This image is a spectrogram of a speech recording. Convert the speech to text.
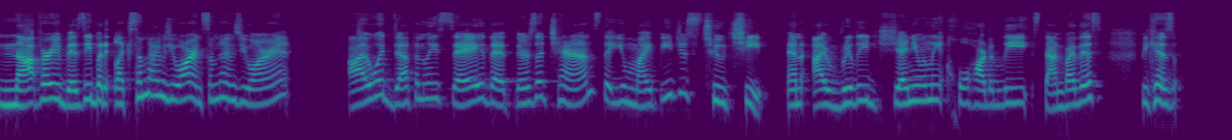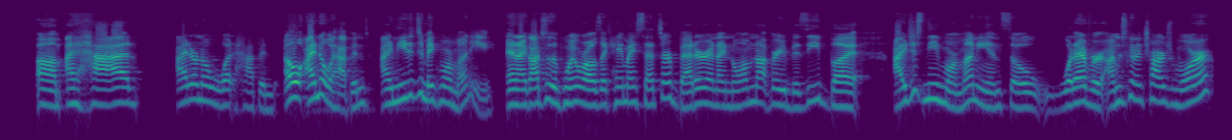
not very busy, but like sometimes you are and sometimes you aren't, I would definitely say that there's a chance that you might be just too cheap. And I really genuinely wholeheartedly stand by this because um I had I don't know what happened. Oh, I know what happened. I needed to make more money. And I got to the point where I was like, hey, my sets are better. And I know I'm not very busy, but I just need more money. And so, whatever, I'm just going to charge more.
